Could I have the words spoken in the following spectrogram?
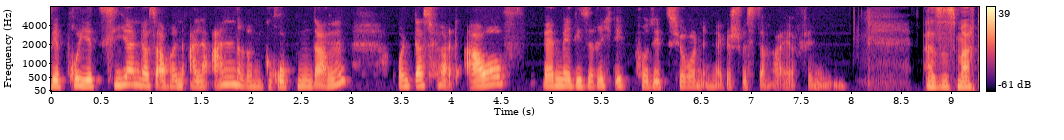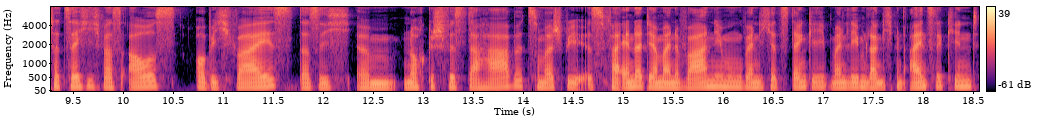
Wir projizieren das auch in alle anderen Gruppen dann. Und das hört auf, wenn wir diese richtige Position in der Geschwisterreihe finden. Also es macht tatsächlich was aus, ob ich weiß, dass ich ähm, noch Geschwister habe. Zum Beispiel, es verändert ja meine Wahrnehmung, wenn ich jetzt denke, mein Leben lang, ich bin Einzelkind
